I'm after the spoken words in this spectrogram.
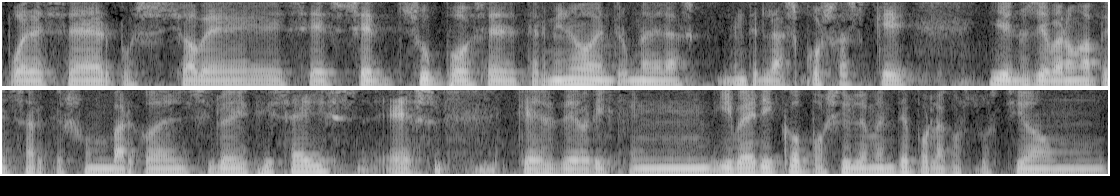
Puede ser, pues, Xove se, se supo, se determinó entre una de las, entre las cosas que nos llevaron a pensar que es un barco del siglo XVI, es que es de origen ibérico, posiblemente por la construcción,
